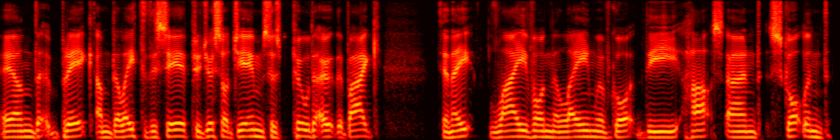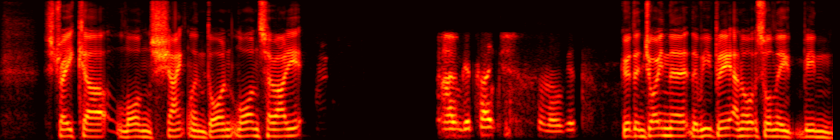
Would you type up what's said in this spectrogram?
earned break. I'm delighted to say producer James has pulled it out the bag tonight. Live on the line, we've got the Hearts and Scotland striker Lawrence Shankland on. Lawrence, how are you? I'm good, thanks. I'm all good. Good, enjoying the, the wee break. I know it's only been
